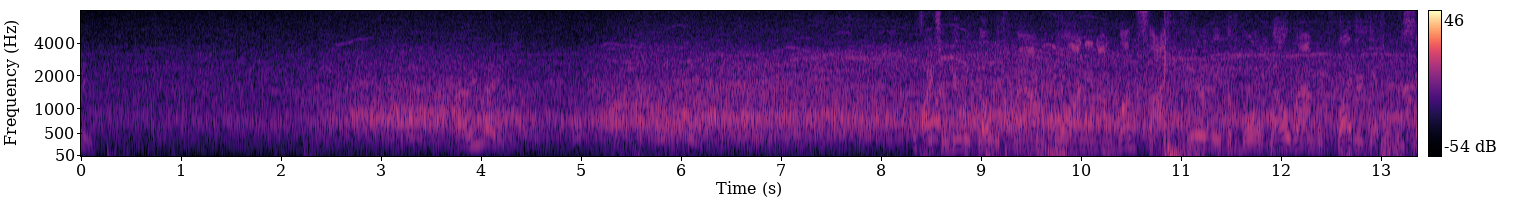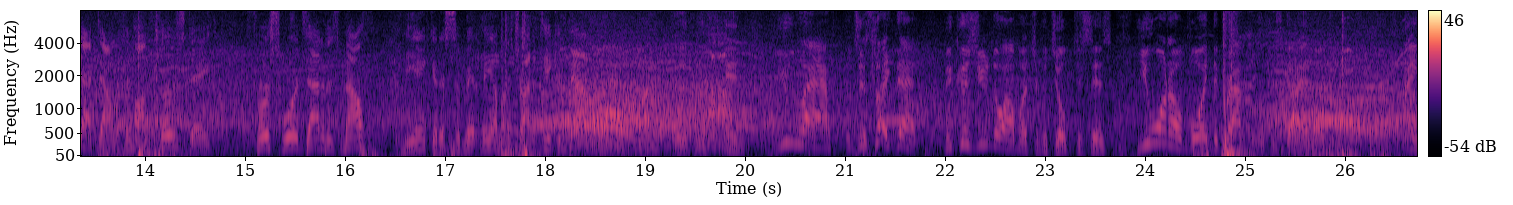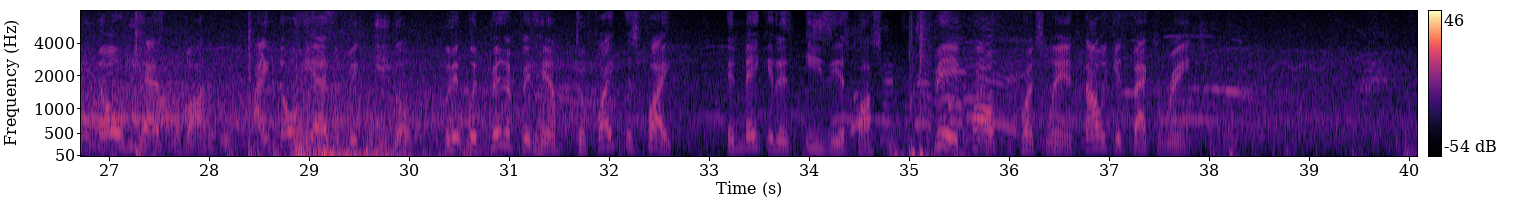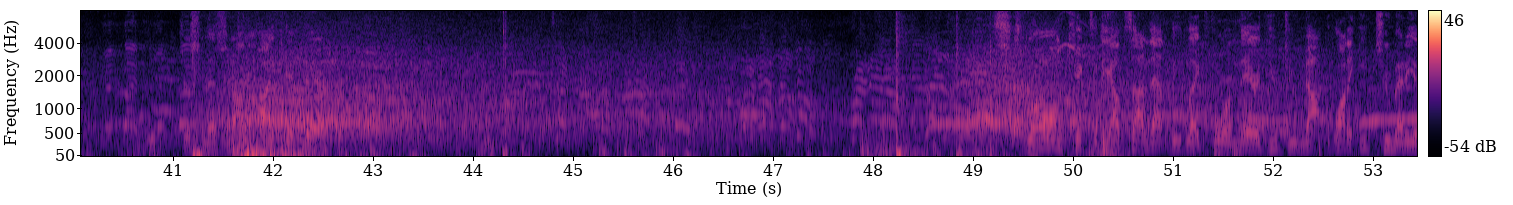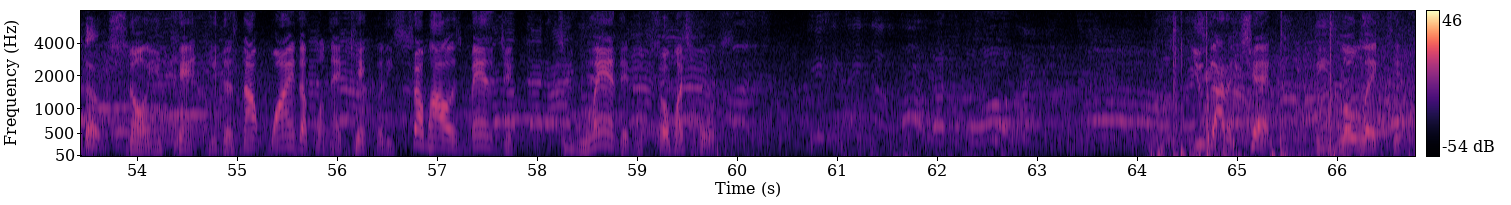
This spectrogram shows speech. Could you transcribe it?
ready? Are you ready? All right, so here we go with round one, and on one side, clearly the more well-rounded fighter, yet when we sat down with him on Thursday, first words out of his mouth, he ain't gonna submit me, I'm gonna try to take him down. Oh, my goodness. And you laugh just like that because you know how much of a joke this is. You want to avoid the grappling with this guy at all costs. I know he has bravado. I know he has a big ego, but it would benefit him to fight this fight and make it as easy as possible. Big, powerful punch lands. Now he gets back to range. Just missing on the high kick there. Strong kick to the outside of that lead leg for him there. You do not want to eat too many of those. No, you can't. He does not wind up on that kick, but he somehow is managing to land it with so much force. You got to check these low leg kicks.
